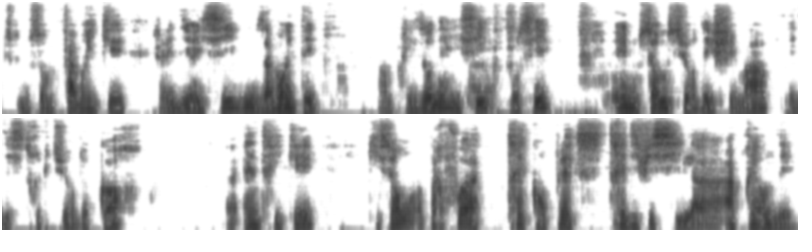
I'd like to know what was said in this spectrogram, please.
puisque nous sommes fabriqués, j'allais dire ici, nous avons été emprisonnés ici aussi, et nous sommes sur des schémas et des structures de corps euh, intriqués, qui sont parfois très complexes, très difficiles à appréhender,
